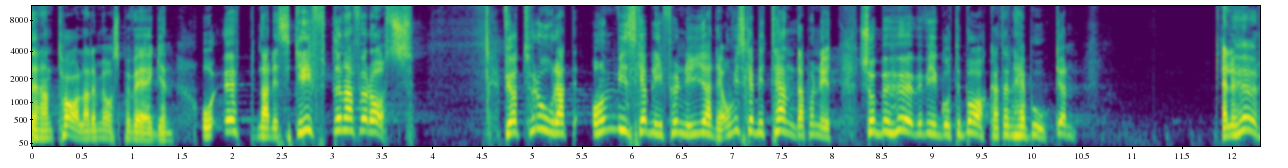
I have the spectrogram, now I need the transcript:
när han talade med oss på vägen och öppnade skrifterna för oss. För jag tror att om vi ska bli förnyade, om vi ska bli tända på nytt, så behöver vi gå tillbaka till den här boken. Eller hur?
